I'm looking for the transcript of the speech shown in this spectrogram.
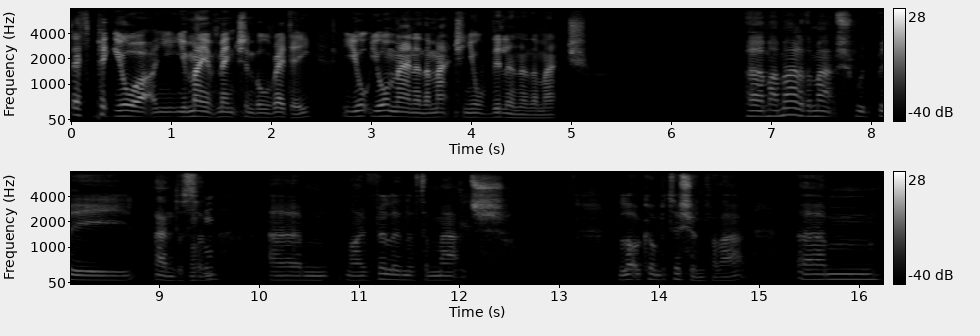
let's pick your. You may have mentioned already your your man of the match and your villain of the match. Uh, my man of the match would be Anderson. Mm-hmm. Um, my villain of the match, a lot of competition for that. Um,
